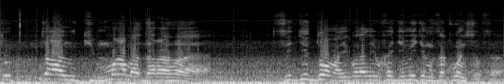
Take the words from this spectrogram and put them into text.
Тут танки, мама дорогая. Сиди дома, никуда не выходи, митинг закончился.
